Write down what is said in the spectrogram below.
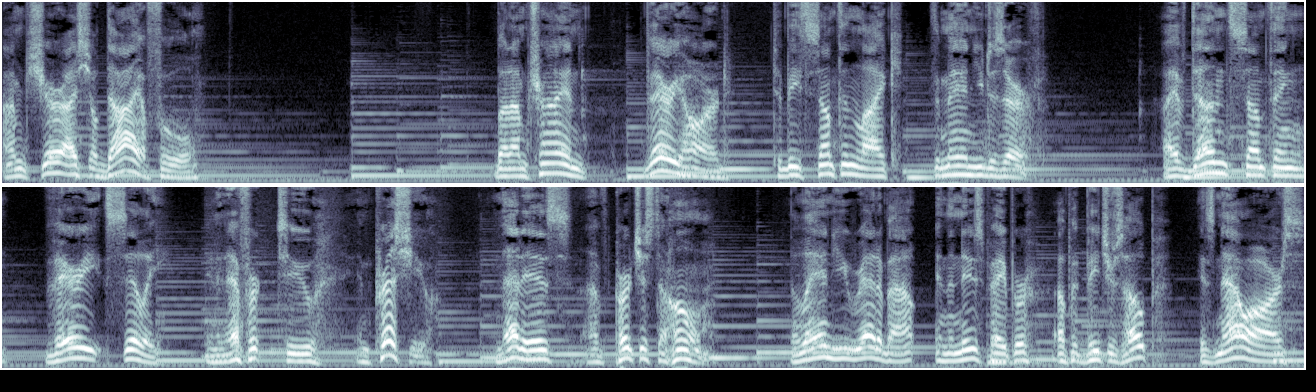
I'm sure I shall die a fool. But I'm trying very hard to be something like the man you deserve. I have done something very silly in an effort to impress you. And that is, I've purchased a home. The land you read about in the newspaper up at Beecher's Hope is now ours,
